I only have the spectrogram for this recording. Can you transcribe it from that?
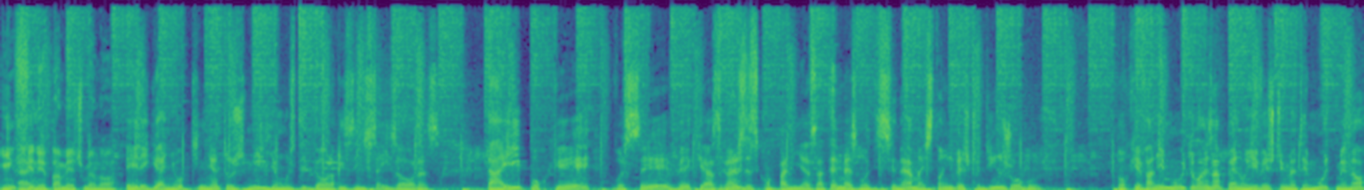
Infinitamente é, menor. Ele ganhou 500 milhões de dólares em seis horas. Tá aí porque você vê que as grandes companhias, até mesmo de cinema, estão investindo em jogos. Porque vale muito mais a pena. O investimento é muito menor.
